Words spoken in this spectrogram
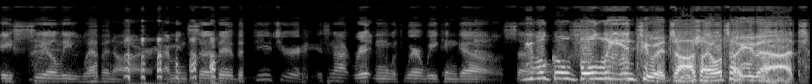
a CLE webinar. I mean, so the the future is not written with where we can go. So We will go boldly into it, Josh. I will tell you that.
